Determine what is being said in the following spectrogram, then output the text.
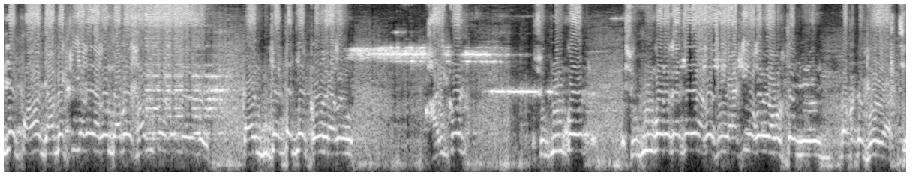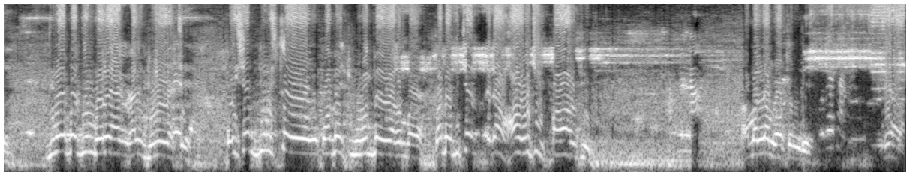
বিচার পাওয়া যাবে কি যাবে এখন যাবে সবই তো কারণ বিচারটা যে করবে এখন হাইকোর্ট সুপ্রিম কোর্ট সুপ্রিম কোর্টের কাছে এখন সেই একই রকমের অবস্থায় ব্যাপারটা ধরে যাচ্ছে। দিনের পর দিন ধরে খালি ধরে যাচ্ছে। এইসব জিনিস তো কবে মিটবে এরকম। তবে বিচার এটা হওয়া উচিত পাওয়া উচিত। নাম? আমার নাম রতন দে। কোথায় থাকে। পেয়ারা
